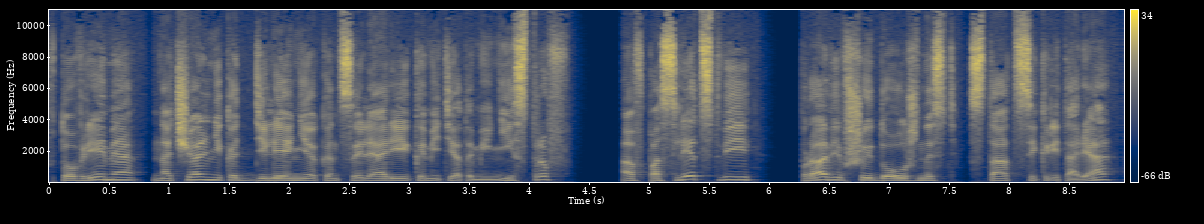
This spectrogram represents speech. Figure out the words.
в то время начальник отделения канцелярии Комитета министров, а впоследствии правивший должность статс-секретаря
